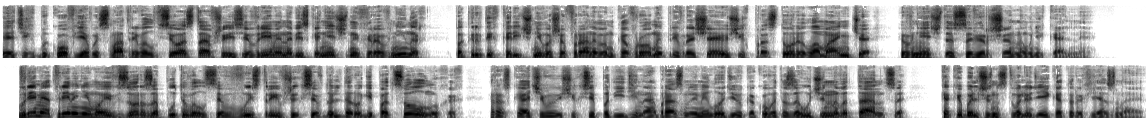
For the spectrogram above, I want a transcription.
Этих быков я высматривал все оставшееся время на бесконечных равнинах, покрытых коричнево-шафрановым ковром и превращающих просторы Ла-Манча в нечто совершенно уникальное. Время от времени мой взор запутывался в выстроившихся вдоль дороги подсолнухах, раскачивающихся под единообразную мелодию какого-то заученного танца, как и большинство людей, которых я знаю.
